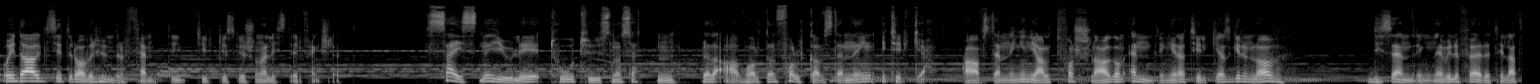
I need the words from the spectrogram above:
Og i dag sitter over 150 tyrkiske journalister fengslet. 16.07.2017 ble det avholdt en folkeavstemning i Tyrkia. Avstemningen gjaldt forslag om endringer av Tyrkias grunnlov. Disse endringene ville føre til at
